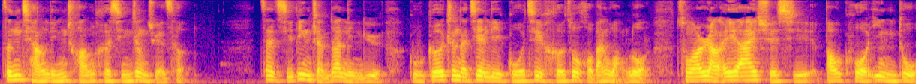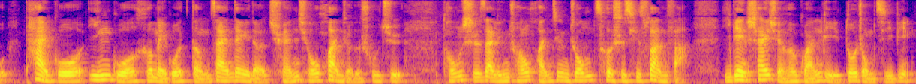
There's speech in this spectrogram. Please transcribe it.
增强临床和行政决策。在疾病诊断领域，谷歌正在建立国际合作伙伴网络，从而让 AI 学习包括印度、泰国、英国和美国等在内的全球患者的数据，同时在临床环境中测试其算法，以便筛选和管理多种疾病，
